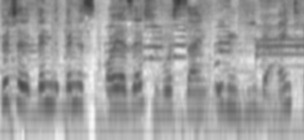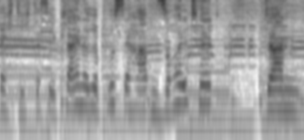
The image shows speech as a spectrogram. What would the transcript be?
Bitte, wenn, wenn es euer Selbstbewusstsein irgendwie beeinträchtigt, dass ihr kleinere Brüste haben solltet, dann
